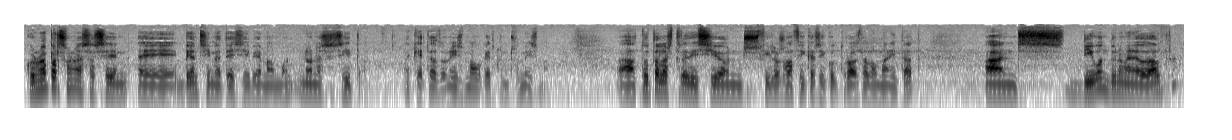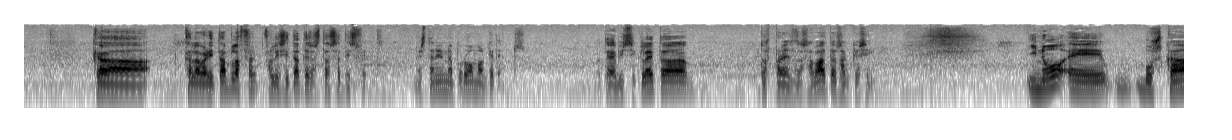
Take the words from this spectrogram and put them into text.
Quan una persona se sent eh, bé en si mateixa i bé amb el món, no necessita aquest hedonisme o aquest consumisme. Uh, totes les tradicions filosòfiques i culturals de la humanitat ens diuen d'una manera o d'altra que, que la veritable felicitat és estar satisfet, és tenir una prova amb el que tens. La teva bicicleta, dos parells de sabates, el que sigui. I no eh, buscar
